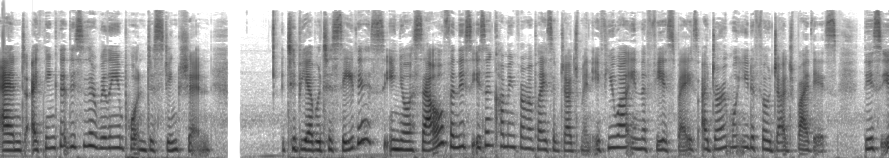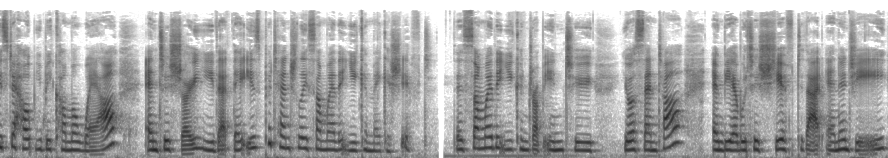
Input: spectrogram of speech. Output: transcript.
And I think that this is a really important distinction to be able to see this in yourself. And this isn't coming from a place of judgment. If you are in the fear space, I don't want you to feel judged by this. This is to help you become aware and to show you that there is potentially somewhere that you can make a shift. There's somewhere that you can drop into your center and be able to shift that energy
